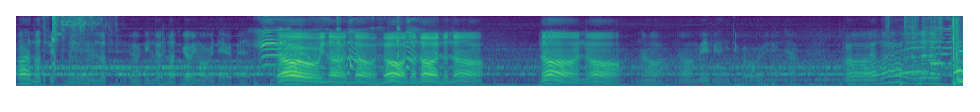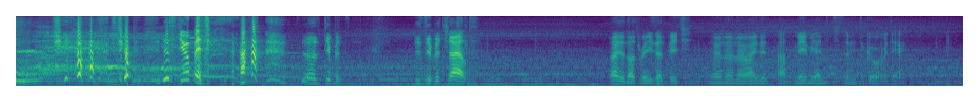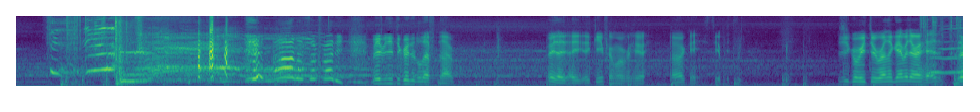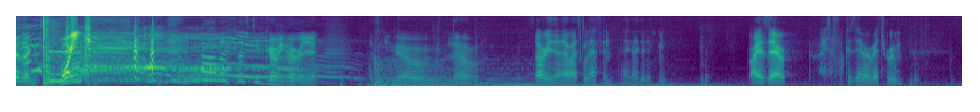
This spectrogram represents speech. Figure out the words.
Oh, not fit. uh, Not okay. No, not going over there, man. No, no, no, no, no, no, no, no, no, no, no, no. Maybe I need to go over here now. Oh, hello, little. stupid! You stupid! so stupid! You stupid child! I did not raise that bitch. No, no, no, I did not. Maybe I just need to go over there. oh, that's so funny. Maybe need to go to the left now. Wait, I, I, I came from over here. Okay, stupid. Is she going to run again with her head? They're like, boink! oh, let's, let's keep going over here. Let's keep going. Oh, no. Sorry that I was laughing. I, I didn't mean. Why is there... Why the fuck is there a red room?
